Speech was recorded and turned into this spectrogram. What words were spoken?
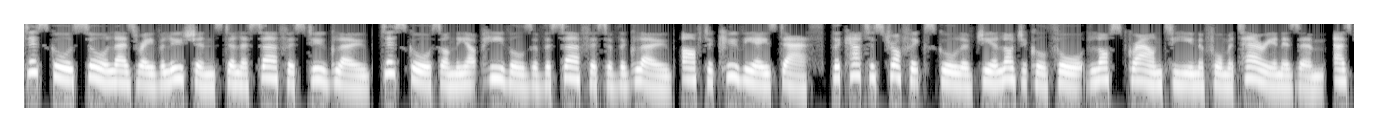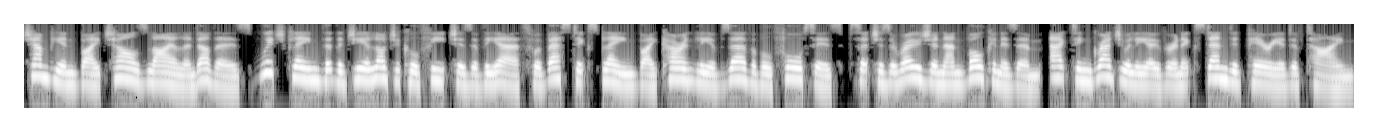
Discours sur les révolutions de la surface du globe, Discourse on the upheavals of the surface of the globe. After Cuvier's death, the catastrophic school of geological thought lost ground to uniformitarianism, as championed by Charles Lyell and others, which claimed that the geological features of the Earth were best explained by currently observable forces, such as erosion and volcanism, acting gradually over an extended period of time.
